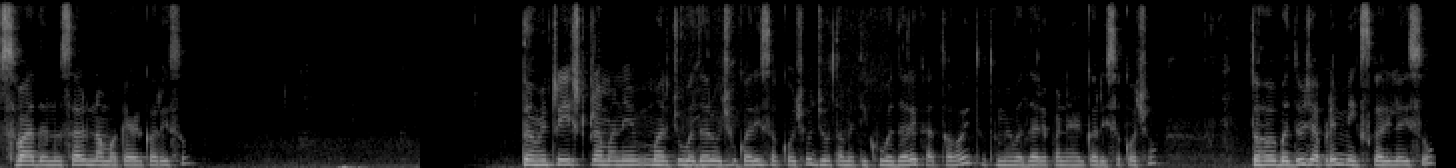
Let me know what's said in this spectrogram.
સ્વાદ અનુસાર નમક એડ કરીશું. તમે ટેસ્ટ પ્રમાણે મરચું વધારે ઓછું કરી શકો છો. જો તમે તીખું વધારે ખાતા હોય તો તમે વધારે પણ એડ કરી શકો છો. તો હવે બધું જ આપણે મિક્સ કરી લઈશું.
